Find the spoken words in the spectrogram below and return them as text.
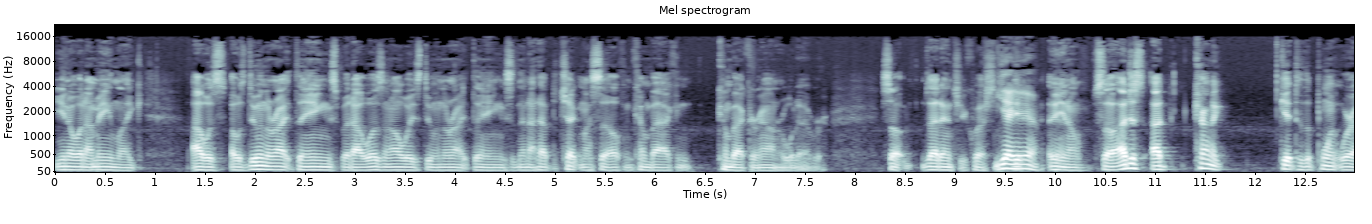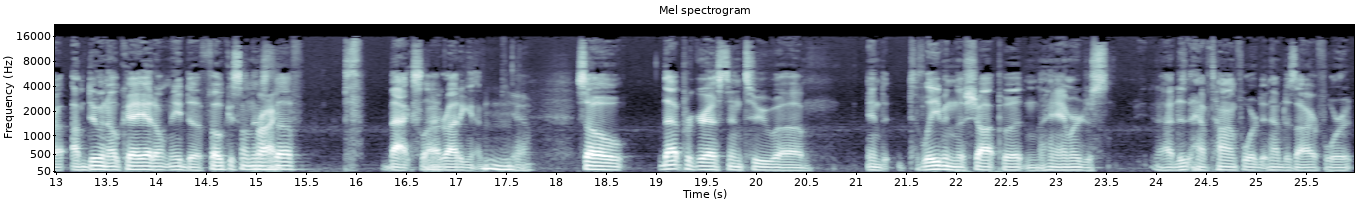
You know what I mean? Like I was I was doing the right things, but I wasn't always doing the right things. And then I'd have to check myself and come back and come back around or whatever. So does that answer your question? Yeah, yeah, yeah. You know, so I just I kind of get to the point where I- I'm doing okay. I don't need to focus on this Right. stuff. Backslide right, again. yeah, So that progressed into uh, into to leaving the shot put and the hammer. Just I didn't have time for it. Didn't have desire for it.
